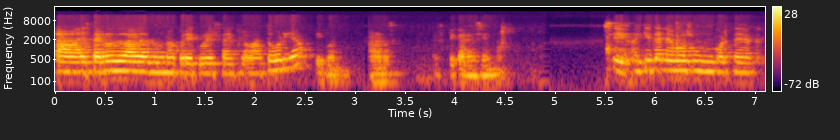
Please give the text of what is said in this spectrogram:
Uh, está rodeada de una perecuresa inflamatoria y bueno, ahora nos explicaré más. Sí, aquí tenemos un corte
